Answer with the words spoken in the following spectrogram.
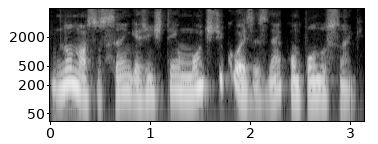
no nosso sangue a gente tem um monte de coisas, né, compondo o sangue.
